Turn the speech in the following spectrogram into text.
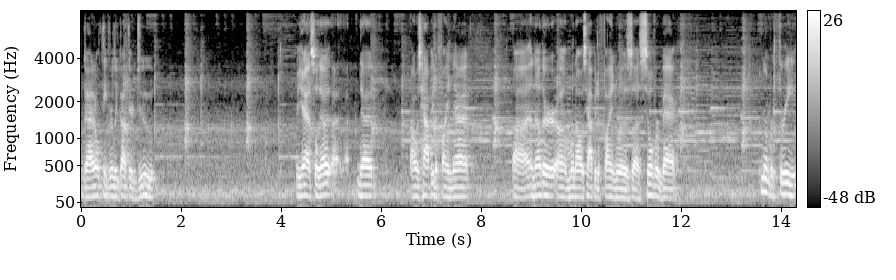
that I don't think really got their due. But yeah, so that that I was happy to find that. Uh, another um, one I was happy to find was uh, Silverback number three.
